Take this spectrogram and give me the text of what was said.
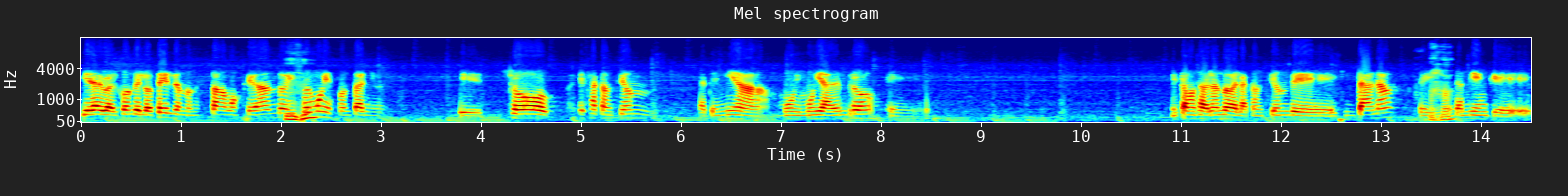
y era el balcón del hotel en donde estábamos quedando y fue muy espontáneo. Eh, yo esa canción la tenía muy, muy adentro. eh, estamos hablando de la canción de Quintana, eh, también que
